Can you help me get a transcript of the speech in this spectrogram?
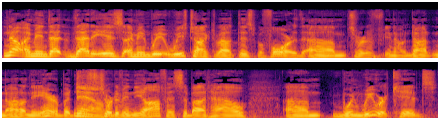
No, I mean that that is. I mean, we we've talked about this before. Um, sort of, you know, not not on the air, but just No. sort of in the office about how um, when we were kids,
